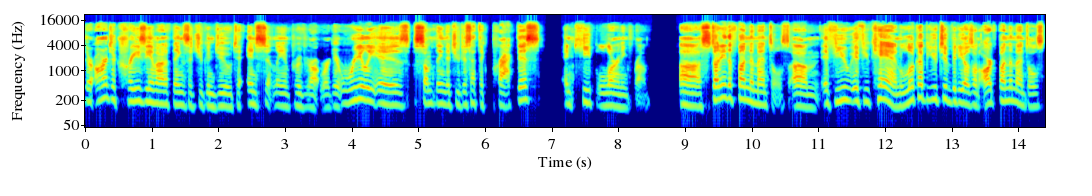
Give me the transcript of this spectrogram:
there aren't a crazy amount of things that you can do to instantly improve your artwork. It really is something that you just have to practice and keep learning from. Uh, study the fundamentals. Um, if you if you can, look up YouTube videos on art fundamentals,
